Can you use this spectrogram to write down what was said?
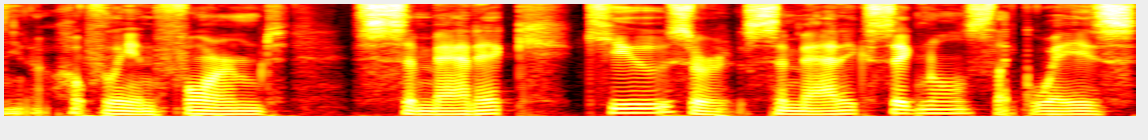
you know hopefully informed somatic cues or somatic signals, like ways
